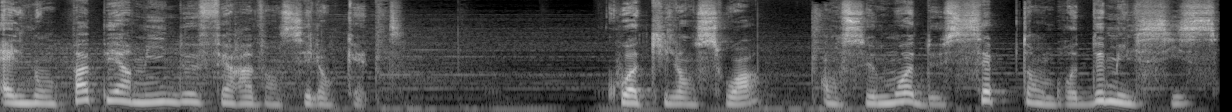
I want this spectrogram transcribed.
elles n'ont pas permis de faire avancer l'enquête. Quoi qu'il en soit, en ce mois de septembre 2006,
